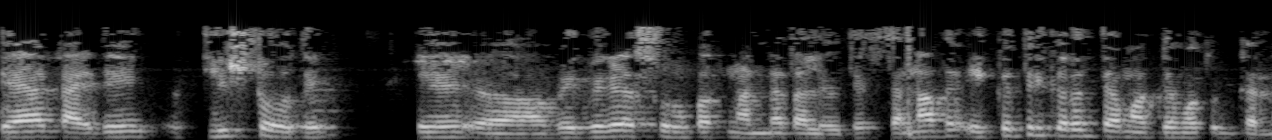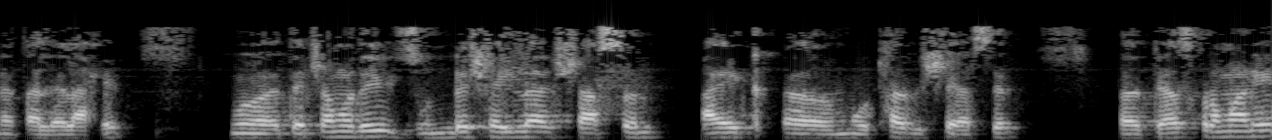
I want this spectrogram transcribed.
त्या कायदे क्लिष्ट होते. ते वेगवेगळ्या स्वरूपात मांडण्यात आले होते. त्यांना आता एकत्रीकरण त्या माध्यमातून करण्यात आलेलं आहे. त्याच्यामध्ये झुंडशाहीला शासन हा एक मोठा विषय असेल. त्याचप्रमाणे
